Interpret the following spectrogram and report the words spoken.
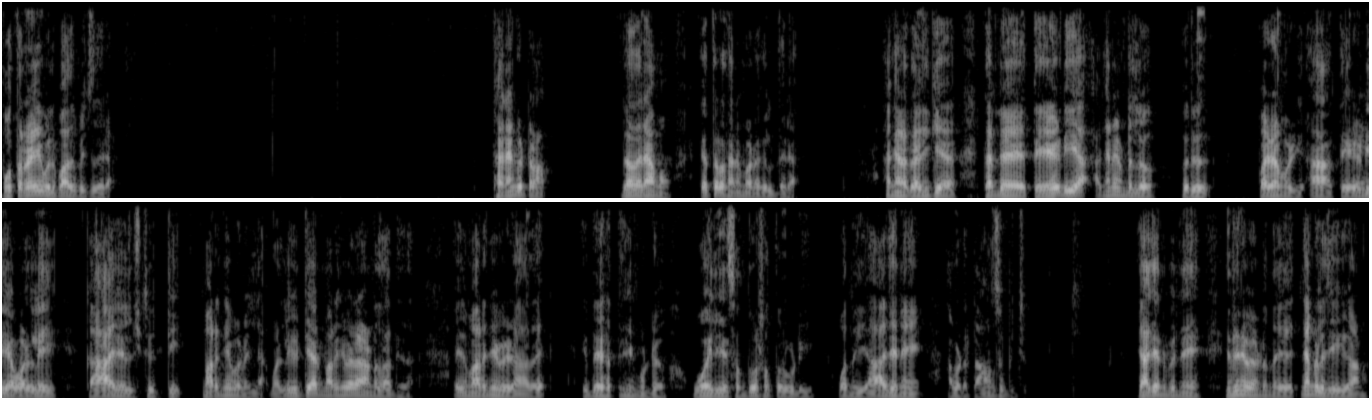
പുത്രനെയും ഉൽപ്പാദിപ്പിച്ചു തരാം. ധനം കിട്ടണം. ഇതാ തരാമോ? എത്ര ധനം വേണമെങ്കിലും തരാം. അങ്ങനെ തനിക്ക് തന്റെ തേടിയ അങ്ങനെ ഉണ്ടല്ലോ ഒരു പഴമൊഴി. ആ തേടിയ വള്ളി കാലിൽ ചുറ്റി മറിഞ്ഞു വീണില്ല. വള്ളി ചുറ്റിയാൽ മറിഞ്ഞു വീഴാനാണ് സാധ്യത. ഇത് മറിഞ്ഞു വീഴാതെ ഇദ്ദേഹത്തെയും കൊണ്ട് വലിയ സന്തോഷത്തോടുകൂടി വന്ന് യാചനെ അവിടെ താമസിപ്പിച്ചു. യാചൻ പിന്നെ ഇതിനു വേണ്ടുന്ന യജ്ഞങ്ങൾ ചെയ്യുകയാണ്.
